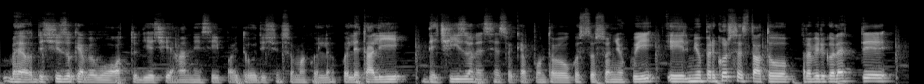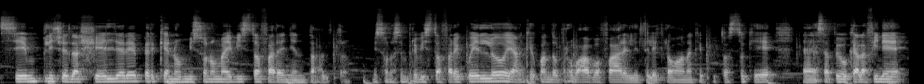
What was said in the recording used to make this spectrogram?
Beh, ho deciso che avevo 8-10 anni, sì, poi 12, insomma, quelle, quell'età lì, deciso, nel senso che appunto avevo questo sogno qui. E il mio percorso è stato, tra virgolette, semplice da scegliere perché non mi sono mai visto a fare nient'altro. Mi sono sempre visto a fare quello e anche quando provavo a fare le telecronache piuttosto che eh, sapevo che alla fine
